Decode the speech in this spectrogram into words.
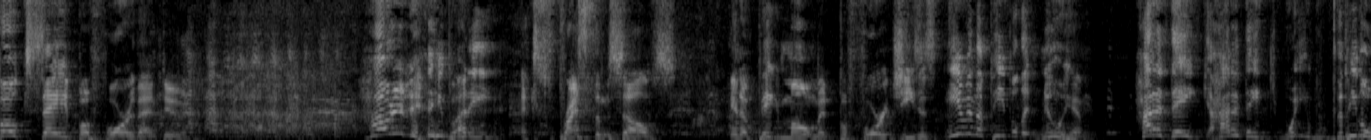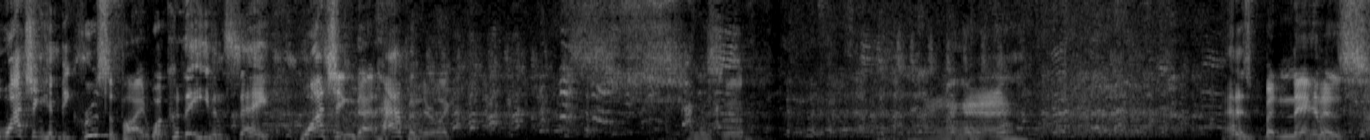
folks say before that dude? How did anybody express themselves in a big moment before Jesus? Even the people that knew him. How did they? How did they? The people watching him be crucified. What could they even say? Watching that happen, they're like, that is bananas."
